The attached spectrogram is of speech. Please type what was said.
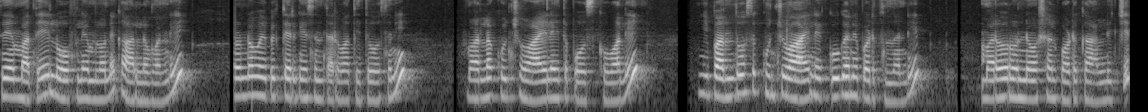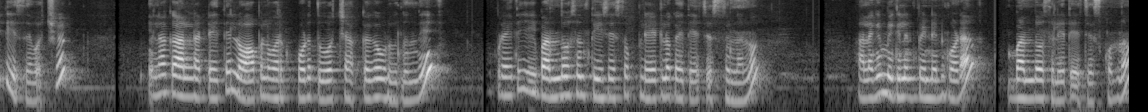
సేమ్ అదే లో ఫ్లేమ్లోనే కాలనివ్వండి. రెండో వైపుకి తిరిగేసిన తర్వాత ఈ దోశని మరలా కొంచెం ఆయిల్ అయితే పోసుకోవాలి. ఈ బంద్ కొంచెం ఆయిల్ ఎక్కువగానే పడుతుందండి. మరో రెండు నిమిషాల పాటు కాలనిచ్చి తీసేవచ్చు ఇలా కాలినట్టయితే లోపల వరకు కూడా దోశ చక్కగా ఉడుకుతుంది. ఇప్పుడైతే ఈ బంద్ దోశను తీసేసి ఒక ప్లేట్లోకి అయితే వేసేస్తున్నాను. అలాగే మిగిలిన పిండిని కూడా బందోసలు అయితే వేసేసుకుందాం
